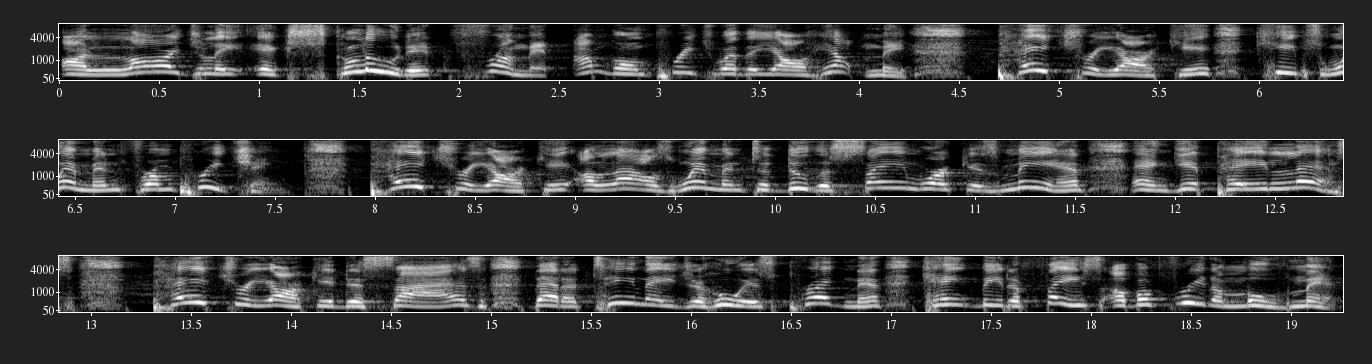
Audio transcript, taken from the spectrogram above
are largely excluded from it. I'm going to preach whether y'all help me. Patriarchy keeps women from preaching. Patriarchy allows women to do the same work as men and get paid less patriarchy decides that a teenager who is pregnant can't be the face of a freedom movement.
